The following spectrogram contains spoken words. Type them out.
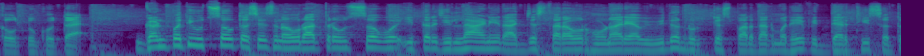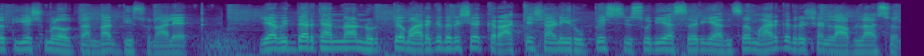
कौतुक होतं आहे. गणपती उत्सव तसेच नवरात्र उत्सव व इतर जिल्हा आणि राज्यस्तरावर होणाऱ्या विविध नृत्य स्पर्धांमध्ये विद्यार्थी सतत यश मिळवताना दिसून आले आहेत. या विद्यार्थ्यांना नृत्य मार्गदर्शक राकेश आणि रुपेश सिसोदिया सर यांचं मार्गदर्शन लाभलं असून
